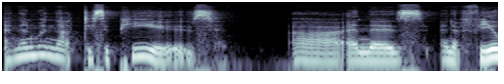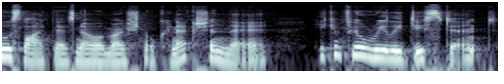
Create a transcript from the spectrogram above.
and then when that disappears, uh, and there's and it feels like there's no emotional connection there, He can feel really distant,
